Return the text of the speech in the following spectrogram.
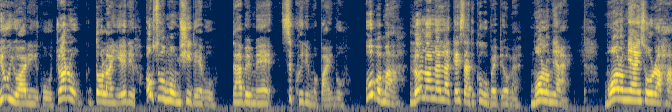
မြို့ရွာတွေကိုကြွားတို့တော်လိုင်းရဲတွေအုပ်စိုးမှုမရှိသေးဘူးဒါပေမဲ့စစ်ခွေးတွေမပိုင်ဘူးဥပမာလောလောလတ်လတ်ကိစ္စတစ်ခုကိုပဲပြောမယ်မော်လမြိုင်မော်လမြိုင်ဆိုတာဟာ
